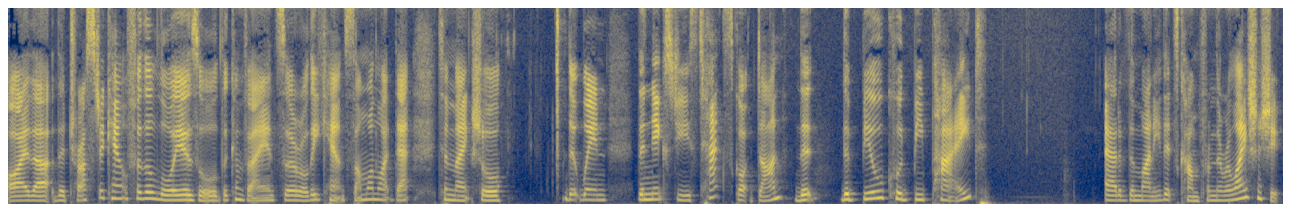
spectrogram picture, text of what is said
either the trust account for the lawyers or the conveyancer or the account, someone like that, to make sure that when the next year's tax got done, that the bill could be paid out of the money that's come from the relationship.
